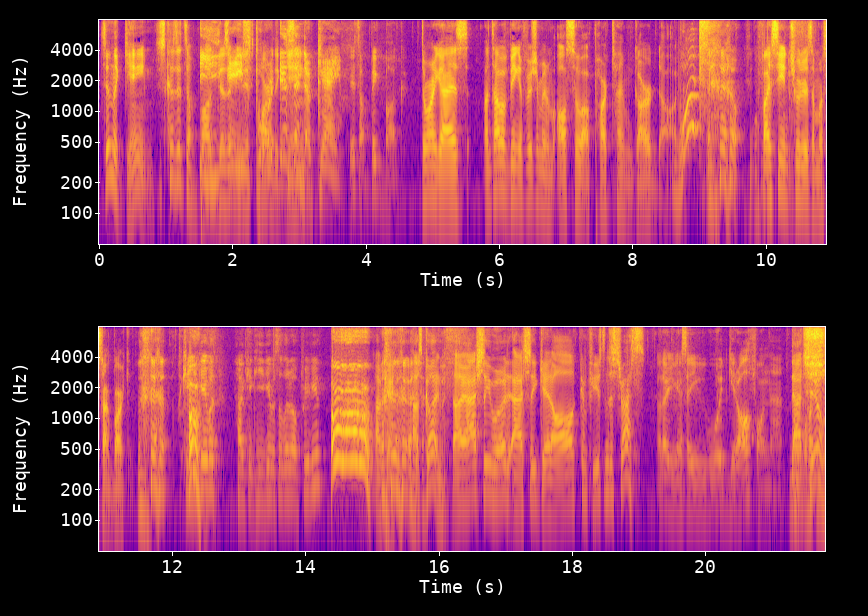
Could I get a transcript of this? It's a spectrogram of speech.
It's in the game. Just because it's a bug doesn't mean it's part of the game. It's in the game. It's a big bug. Don't worry, guys. On top of being a fisherman, I'm also a part-time guard dog. What? If I see intruders, I'm gonna start barking. Can you oh! give us? How, can, can you give us a little preview? okay, that's good. I actually would actually get all confused and distressed. I thought you were gonna say you would get off on that. That too.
